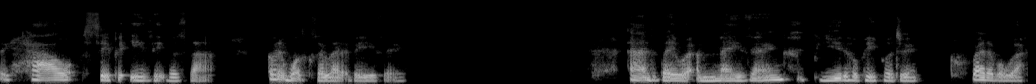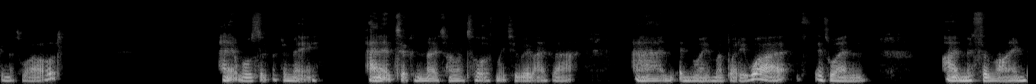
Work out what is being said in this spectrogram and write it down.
Like, how super easy was that? I mean, it was because I let it be easy. And they were amazing, beautiful people doing incredible work in this world. And it wasn't for me. And it took no time at all for me to realize that. And in the way my body works is when I'm misaligned,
